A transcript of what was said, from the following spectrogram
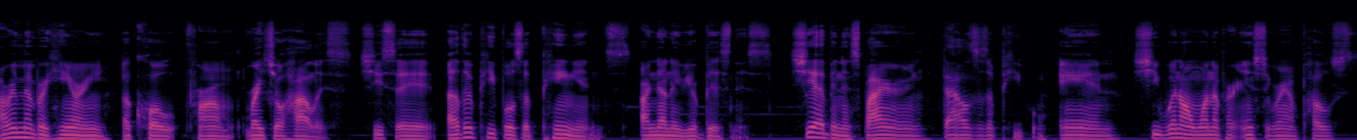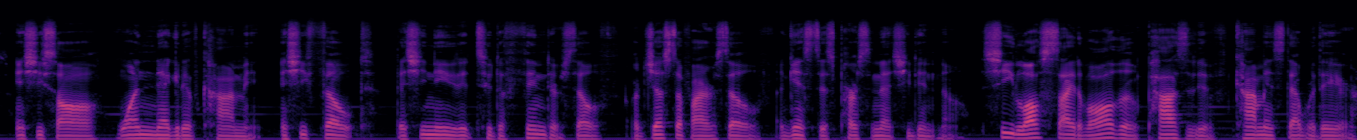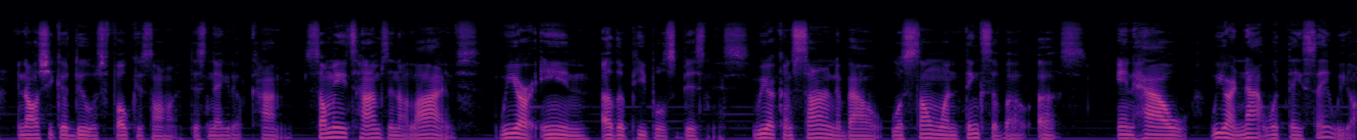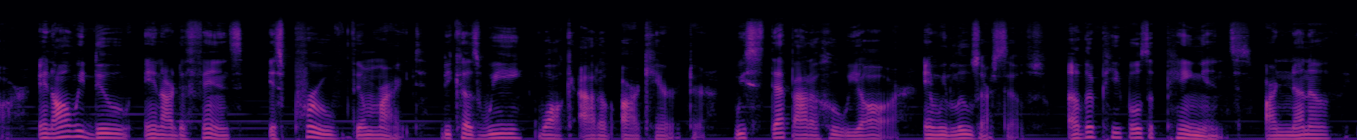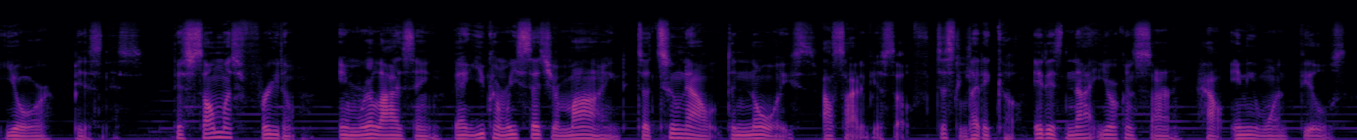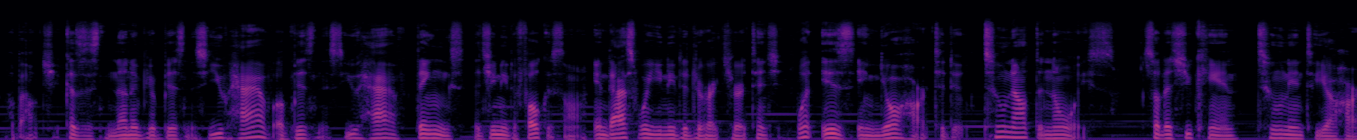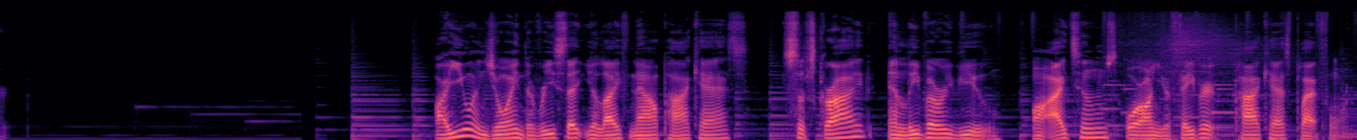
I remember hearing a quote from Rachel Hollis. She said, Other people's opinions are none of your business. She had been inspiring thousands of people, and she went on one of her Instagram posts and she saw one negative comment, and she felt that she needed to defend herself or justify herself against this person that she didn't know. She lost sight of all the positive comments that were there, and all she could do was focus on this negative comment. So many times in our lives, we are in other people's business. We are concerned about what someone thinks about us and how we are not what they say we are. And all we do in our defense is prove them right because we walk out of our character. We step out of who we are and we lose ourselves. Other people's opinions are none of your business. There's so much freedom in realizing that you can reset your mind to tune out the noise outside of yourself. Just let it go. It is not your concern how anyone feels about you because it's none of your business. You have a business, you have things that you need to focus on, and that's where you need to direct your attention. What is in your heart to do? Tune out the noise so that you can tune into your heart. Are you enjoying the Reset Your Life Now podcast? Subscribe and leave a review on iTunes or on your favorite podcast platform.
